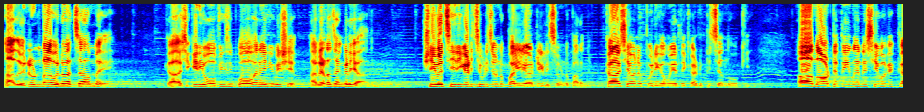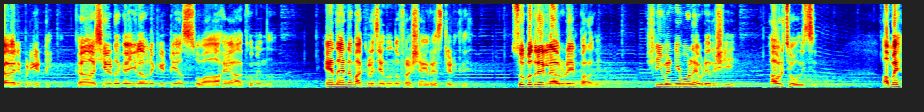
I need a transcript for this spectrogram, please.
അത് പിന്നെ ഉണ്ടാവുമല്ലോ അച്ഛാമ്മേ കാശിക്ക് ഇനി ഓഫീസിൽ പോവാനായിരിക്കും വിഷയം. അല്ലേടാ ചങ്കളിയാ. ശിവ ചിരി കടിച്ചു പിടിച്ചുകൊണ്ട് പല്ലുകാട്ടി ഇടിച്ചുകൊണ്ട് പറഞ്ഞു കാശി അവനെ പുരികമുയർത്തി കടുപ്പിച്ച് നോക്കി. ആ നോട്ടത്തിൽ നിന്ന് തന്നെ ശിവക്ക് കാര്യം പിടികിട്ടി. കാശിയുടെ കയ്യിൽ അവനെ കിട്ടിയ സ്വാഹയാക്കുമെന്ന്. എന്നാ എന്റെ മക്കൾ ചെന്നൊന്ന് ഫ്രഷായി റെസ്റ്റ് എടുക്ക്. സുഭദ്ര എല്ലാവരുടെയും പറഞ്ഞു ശിവണ്യ മോൾ എവിടെ ഋഷി? അവർ ചോദിച്ചു അമ്മേ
